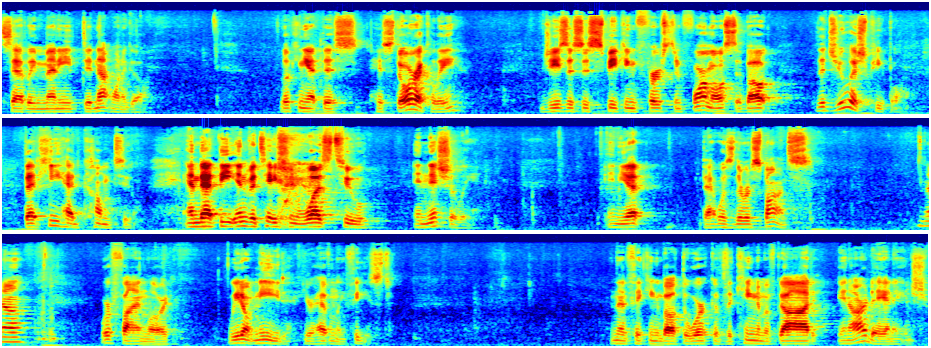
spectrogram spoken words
sadly, many did not want to go. Looking at this historically, Jesus is speaking first and foremost about the Jewish people that he had come to, and that the invitation was to initially. And yet, that was the response. No, we're fine, Lord. We don't need your heavenly feast. And then thinking about the work of the kingdom of God in our day and age,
